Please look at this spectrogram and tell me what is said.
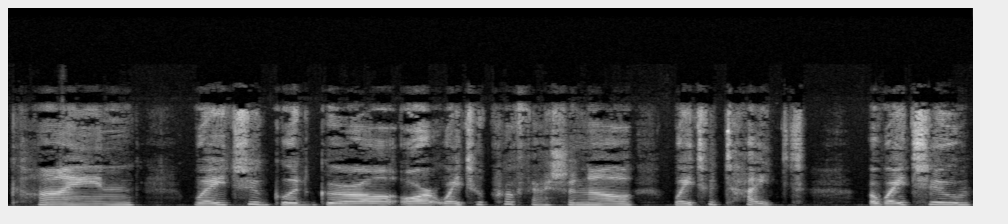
kind, way too good girl, or way too professional, way too tight, or way too,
